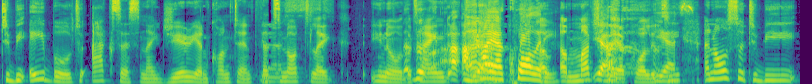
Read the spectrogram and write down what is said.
to be able to access Nigerian content that's Yes. not like you know the That's kind a- a higher quality. a, a much Yeah. higher quality Yes. and also to be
